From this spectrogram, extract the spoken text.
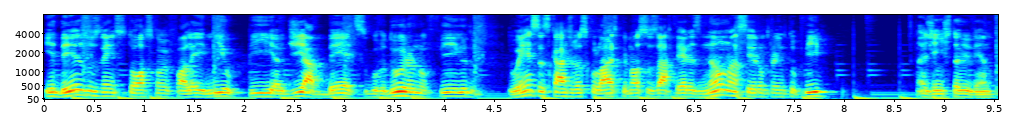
e desde os dentes tortos, como eu falei, miopia, diabetes, gordura no fígado, doenças cardiovasculares, porque nossas artérias não nasceram para entupir, a gente está vivendo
